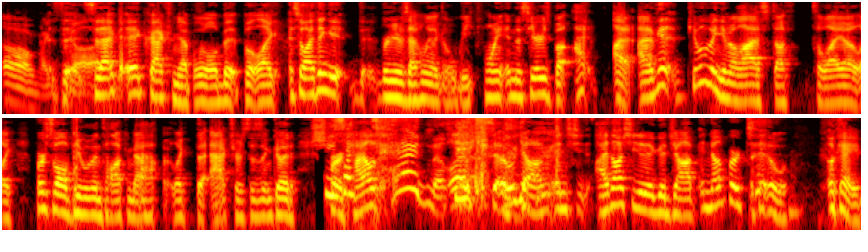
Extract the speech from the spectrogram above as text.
Oh my So, god! so that it cracked me up a little bit, but like, so I think it Rita's definitely like a weak point in the series. But I, I, I've get people have been giving a lot of stuff to Leia. Like, first of all, people have been talking about how, like the actress isn't good. She's for a like child- ten. She's Like so young, and she, I thought she did a good job. And number two, okay,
